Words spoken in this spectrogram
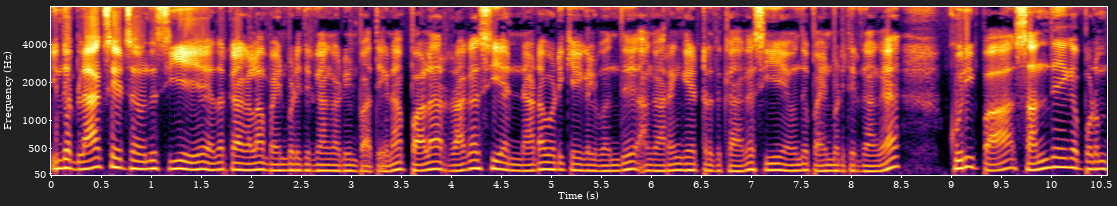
இந்த பிளாக் சைட்ஸை வந்து சிஏஏ எதற்காகலாம் பயன்படுத்தியிருக்காங்க அப்படின்னு பார்த்தீங்கன்னா பல ரகசிய நடவடிக்கைகள் வந்து அங்கே அரங்கேற்றதுக்காக சிஏ வந்து பயன்படுத்தியிருக்காங்க. குறிப்பாக சந்தேகப்படும்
